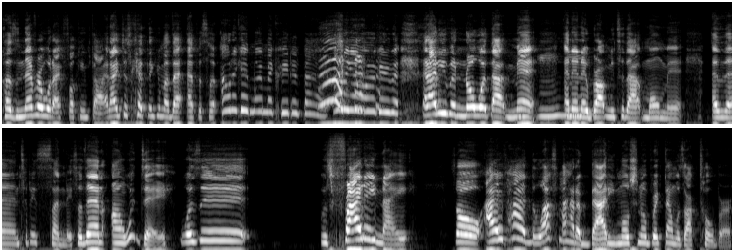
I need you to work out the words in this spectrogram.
Cause never would I fucking thought. And I just kept thinking about that episode. I want to get more of my creative back. I want to get more of my creative back. And I didn't even know what that meant. And then Mm-hmm. it brought me to that moment. And then today's Sunday. So then on what day? Was it it was Friday night. So I've had the last time I had a bad emotional breakdown was October.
